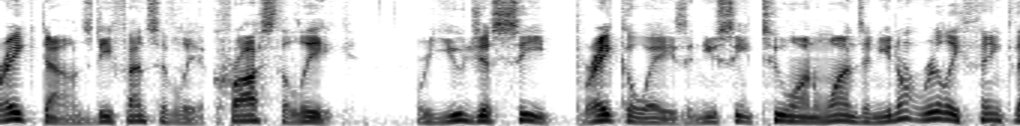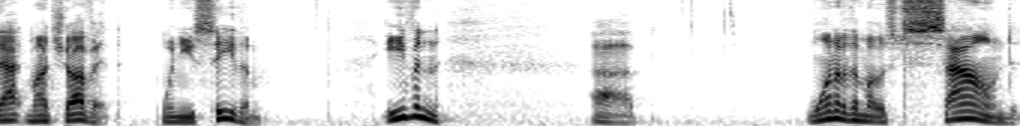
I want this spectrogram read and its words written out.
breakdowns defensively across the league where you just see breakaways and you see two on ones and you don't really think that much of it when you see them. Even uh, one of the most sound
